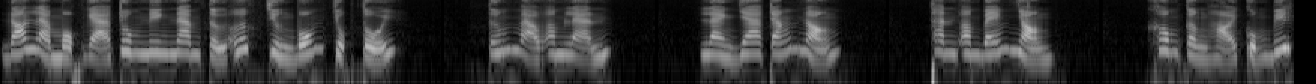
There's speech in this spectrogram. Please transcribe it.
Đó là một gã trung niên nam tử ước chừng bốn chục tuổi. Tướng mạo âm lãnh. Làn da trắng nõn. Thanh âm bén nhọn. Không cần hỏi cũng biết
